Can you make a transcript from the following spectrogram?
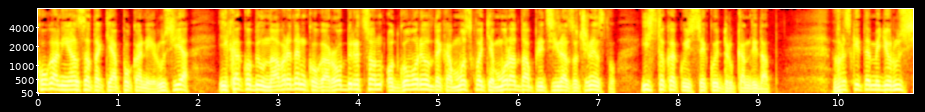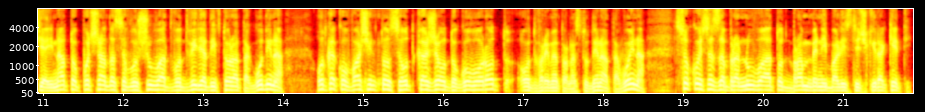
кога алијансата ќе ја покани Русија и како бил навреден кога Робертсон одговорил дека Москва ќе мора да аплицира за членство, исто како и секој друг кандидат. Врските меѓу Русија и НАТО почнаа да се влошуваат во 2002 година, откако Вашингтон се откаже од договорот од времето на студената војна, со кој се забрануваат одбрамбени балистички ракети,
